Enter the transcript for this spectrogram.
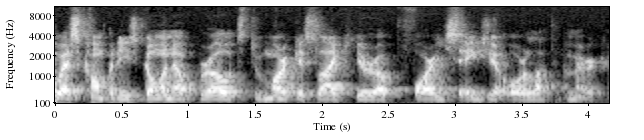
U.S. companies going abroad to markets like Europe, Far East Asia, or Latin America.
